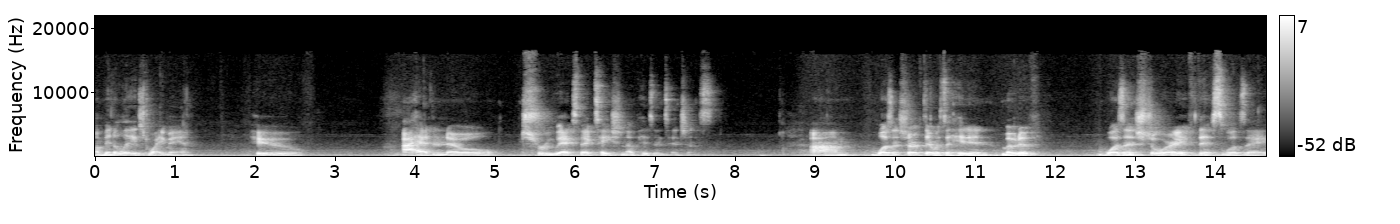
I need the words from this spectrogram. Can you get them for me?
a middle-aged white man who I had no true expectation of his intentions. Um, wasn't sure if there was a hidden motive wasn't sure if this was a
